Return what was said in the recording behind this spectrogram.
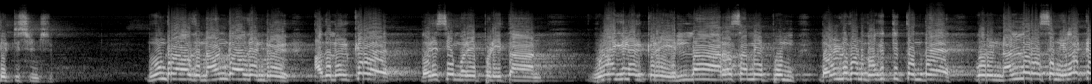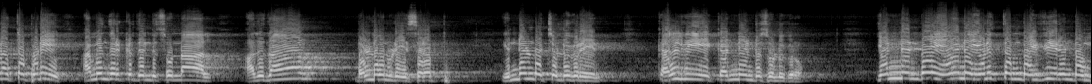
சிட்டிசன்ஷிப் மூன்றாவது நான்காவது என்று அதில் இருக்கிற வரிசை முறைப்படித்தான் உலகில் இருக்கிற எல்லா அரசமைப்பும் வள்ளுவன் வகுத்து தந்த ஒரு நல்லரசன் இலக்கணத்தைப்படி அமைந்திருக்கிறது என்று சொன்னால் அதுதான் வள்ளுவனுடைய சிறப்பு. என்னென்று சொல்லுகிறேன்? கல்வியை கண் என்று சொல்லுகிறோம். எண் என்ப ஏன எழுத்தென்ப இவ்விரண்டும்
